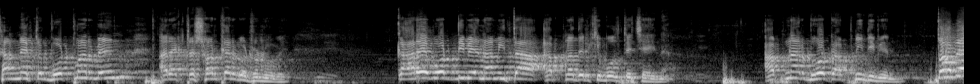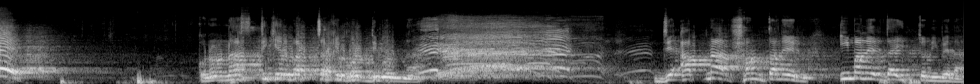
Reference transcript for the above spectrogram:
সামনে একটা ভোট মারবেন আর একটা সরকার গঠন হবে। কারে ভোট দিবেন আমি তা আপনাদেরকে বলতে চাই না। আপনার ভোট আপনি দিবেন। তবে কোন নাস্তিকের বাচ্চাকে ভোট দিবেন না। যে আপনার সন্তানের ইমানের দায়িত্ব নিবে না।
